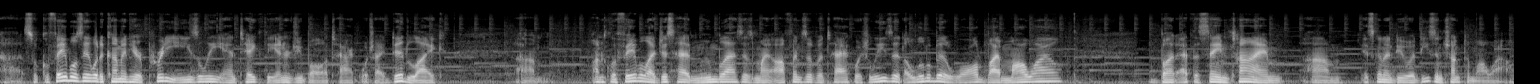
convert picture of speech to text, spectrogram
Uh, so Clefable is able to come in here pretty easily and take the Energy Ball attack, which I did like. Um, on Clefable, I just had Moonblast as my offensive attack, which leaves it a little bit walled by Mawile, but at the same time, um, it's going to do a decent chunk to Mawile.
